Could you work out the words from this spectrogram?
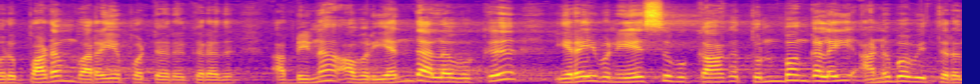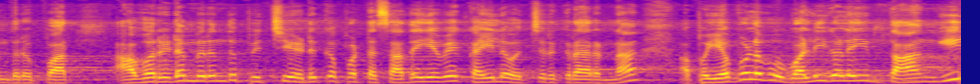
ஒரு படம் வரையப்பட்டு இருக்கிறது அப்படின்னா அவர் எந்த அளவுக்கு இறைவன் இயேசுவுக்காக துன்பங்களை அனுபவித்திருந்திருப்பார். அவரிடமிருந்து பிச்சு எடுக்கப்பட்ட சதையவே கையில் வச்சிருக்கிறாருன்னா அப்போ எவ்வளவு வழிகளையும் தாங்கி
